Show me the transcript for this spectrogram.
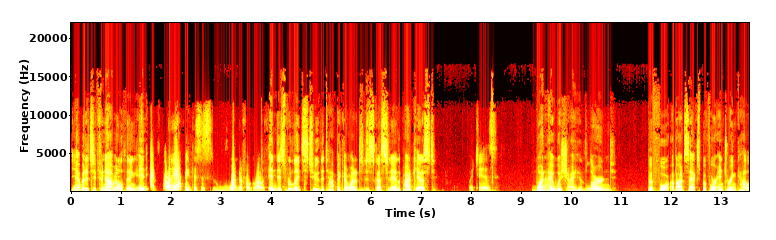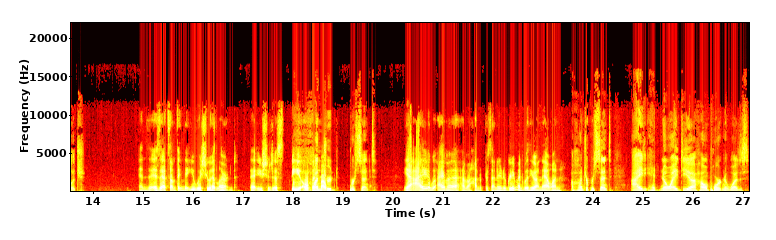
Yeah, but it's a phenomenal thing, and I'm so happy. This is wonderful growth, and this relates to the topic I wanted to discuss today on the podcast. which is What I wish I had learned before about sex before entering college. and is that something that you wish you had learned that you should just be open about? Hundred percent. Yeah, I I'm a I'm a hundred percent in agreement with you on that one. A hundred percent. I had no idea how important it was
